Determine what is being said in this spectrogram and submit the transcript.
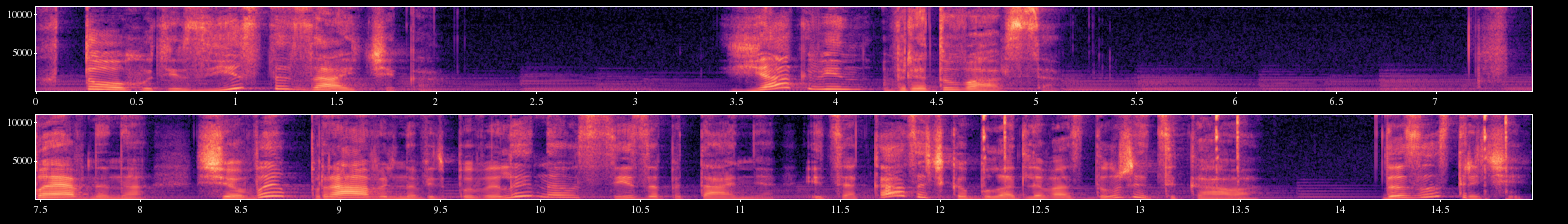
Хто хотів з'їсти зайчика? Як він врятувався? Впевнена, що ви правильно відповіли на усі запитання, і ця казочка була для вас дуже цікава. До зустрічі!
